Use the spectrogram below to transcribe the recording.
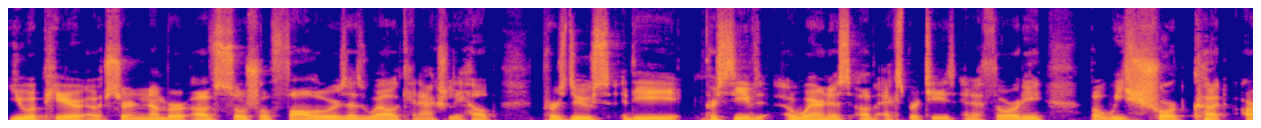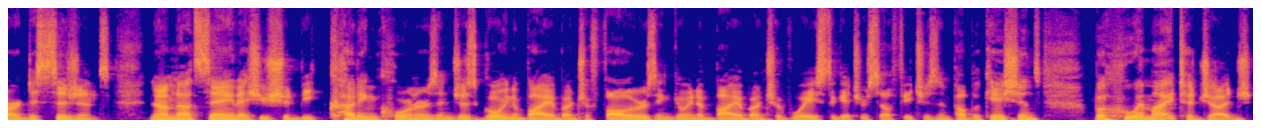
you appear a certain number of social followers as well can actually help produce the perceived awareness of expertise and authority. But we shortcut our decisions. Now, I'm not saying that you should be cutting corners and just going to buy a bunch of followers and going to buy a bunch of ways to get yourself features in publications. But who am I to judge?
